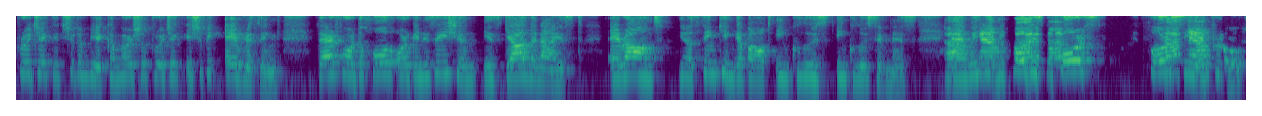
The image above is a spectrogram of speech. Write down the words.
project, it shouldn't be a commercial project, it should be everything. Therefore, the whole organization is galvanized around you know thinking about inclus- inclusiveness. And we, yeah, we call this the force down, approach.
